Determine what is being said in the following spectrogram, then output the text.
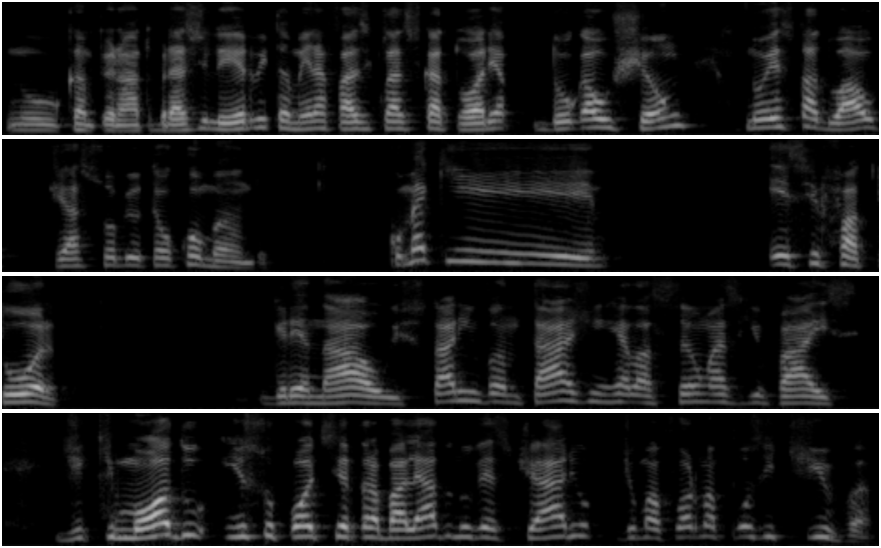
no Campeonato Brasileiro e também na fase classificatória do Gauchão no estadual, já sob o teu comando. Como é que esse fator Grenal, estar em vantagem em relação às rivais, de que modo isso pode ser trabalhado no vestiário de uma forma positiva?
